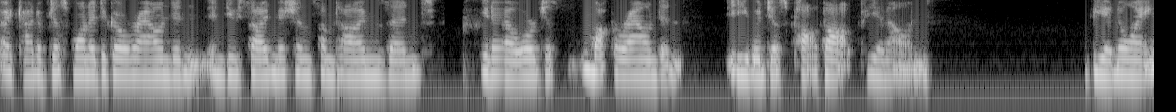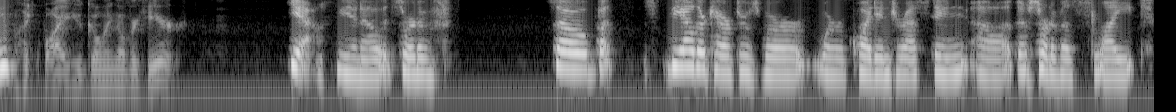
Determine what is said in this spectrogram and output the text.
I kind of just wanted to go around and, and do side missions sometimes and, you know, or just muck around and he would just pop up, you know, and be annoying. Like, why are you going over here? Yeah, you know, it's sort of. So, but the other characters were were quite interesting. Uh, there's sort of a slight,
